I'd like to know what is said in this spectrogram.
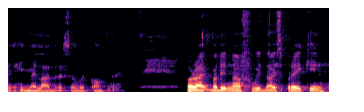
email address of a company. All right, but enough with ice breaking.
